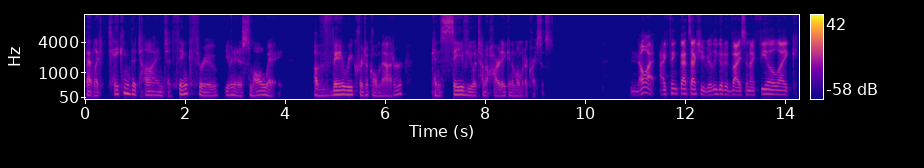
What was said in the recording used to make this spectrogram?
that like taking the time to think through even in a small way a very critical matter can save you a ton of heartache in a moment of crisis. No, I, I think that's actually really good advice. And I feel like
